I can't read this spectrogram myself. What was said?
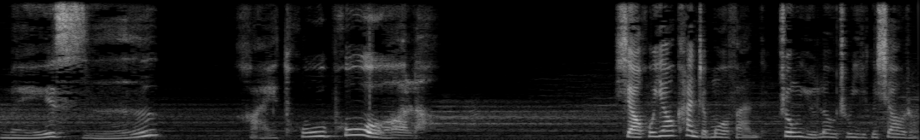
没死，还突破了。”小狐妖看着莫凡，终于露出一个笑容，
